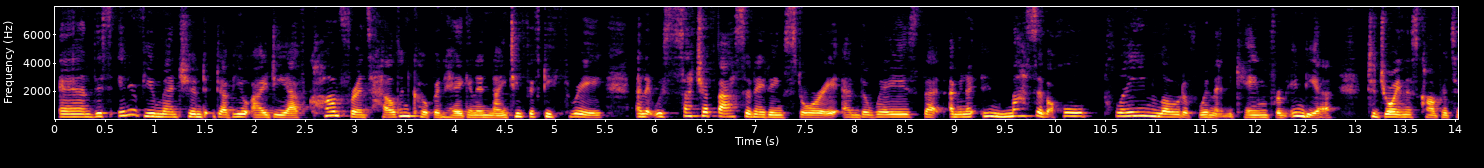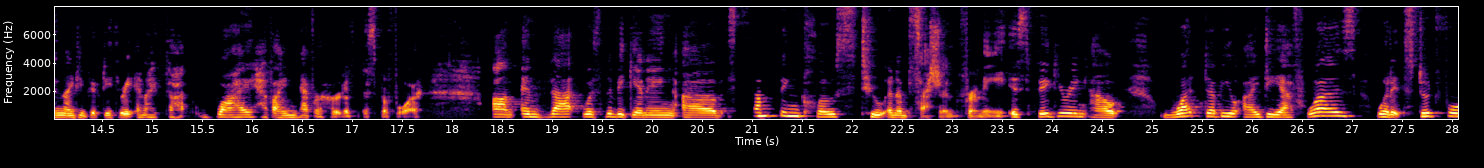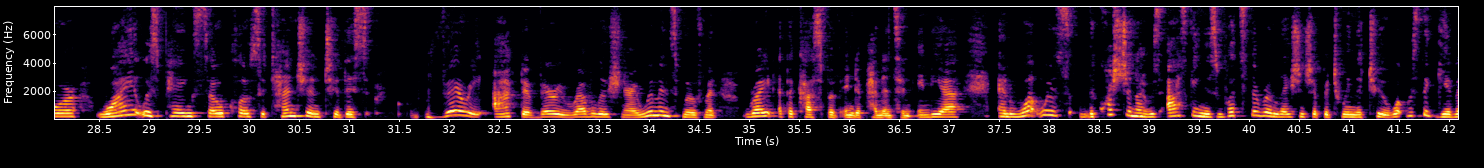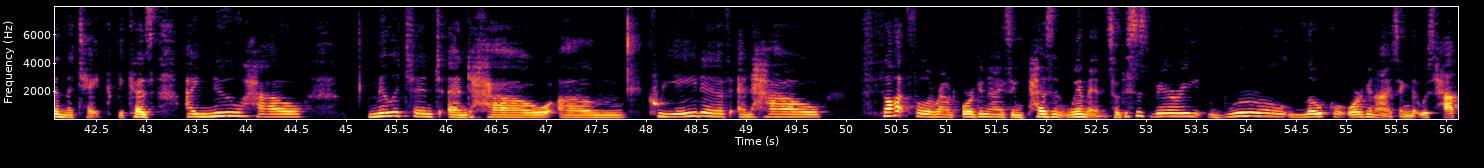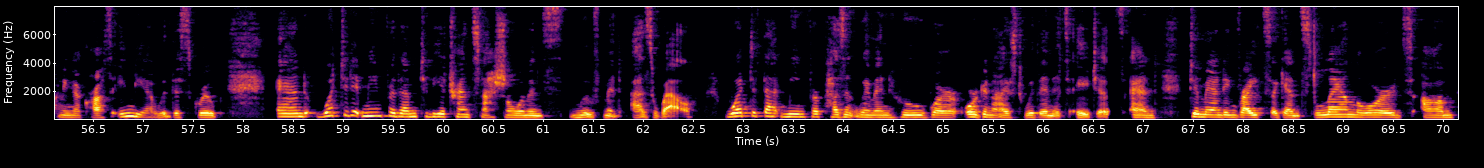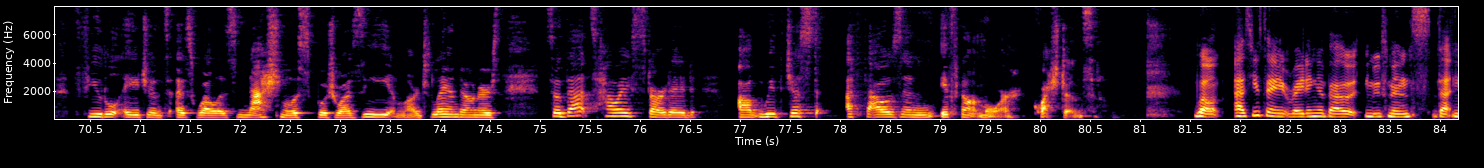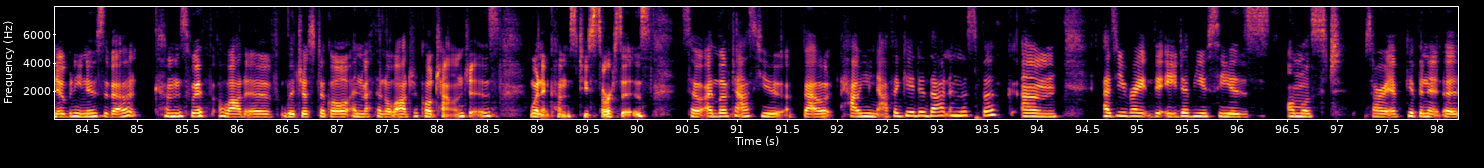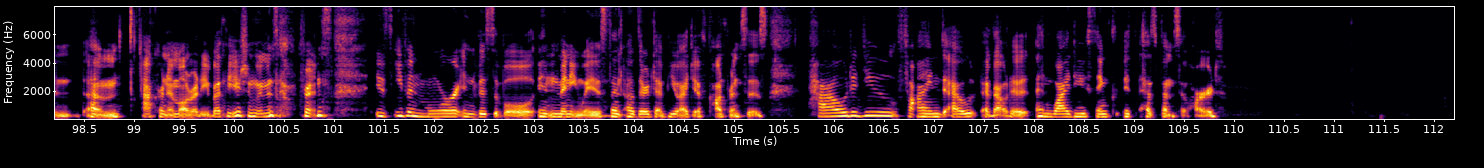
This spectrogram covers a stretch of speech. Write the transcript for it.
And this interview mentioned WIDF conference held in Copenhagen in 1953. And it was such a fascinating story. And the ways that, I mean, a massive, a whole plane load of women came from India to join this conference in 1953. And I thought, why have I never heard of this before? Um, and that was the beginning of something close to an obsession for me is figuring out what WIDF was, what it stood for, why it was paying so close attention to this very active, very revolutionary women's movement right at the cusp of independence in India. And what was the question I was asking is what's the relationship between the two? What was the give and the take? Because I knew how militant and how um, creative and how thoughtful around organizing peasant women. So, this is very rural, local organizing that was happening across India with this group. And what did it mean for them to be a transnational women's movement as well? What did that mean for peasant women who were organized within its aegis and demanding rights against landlords, um, feudal agents, as well as nationalist bourgeoisie and large landowners? So that's how I started um, with just a thousand, if not more, questions. Well, as you say, writing about movements that nobody knows about comes with a lot of logistical and methodological challenges when it comes to sources. So I'd love to ask you about how you navigated that in this book. Um, as you write, the AWC is almost sorry, I've given it an um, acronym already, but the Asian Women's Conference is even more invisible in many ways than other WIDF conferences. How did you find out about it, and why do you think it has been so hard?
